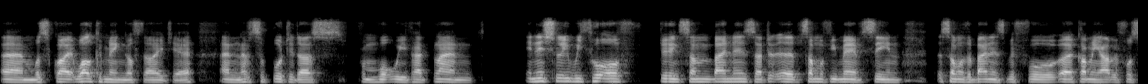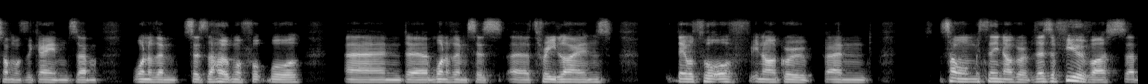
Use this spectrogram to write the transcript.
um, was quite welcoming of the idea and have supported us from what we've had planned. Initially, we thought of doing some banners. Uh, some of you may have seen some of the banners before uh, coming out before some of the games. Um, one of them says the home of football, and uh, one of them says uh, three lions. They were thought of in our group, and someone within our group. There's a few of us. Uh,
